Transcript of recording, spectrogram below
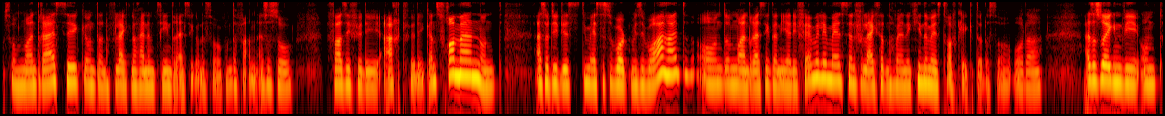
so um 9.30 und dann vielleicht noch einem 10.30 oder so, kommt davon. Also so quasi für die 8 für die ganz Frommen und also die das, die Messe so wollten, wie sie war halt. Und um 39 dann eher die Family-Messe und vielleicht hat noch eine Kindermesse draufgelegt oder so. Oder also so irgendwie. Und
